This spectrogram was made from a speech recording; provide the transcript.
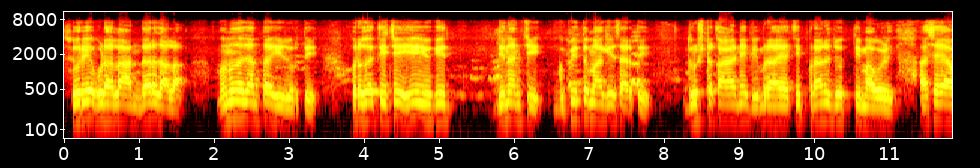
सूर्य बुडाला अंधार झाला. म्हणून जनता ही जुरती. प्रगतीचे हे युगे दिनांची गुपित मागे सारते. दृष्ट काळाने भीमरायाची प्राणज्योती मावळी अशा या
